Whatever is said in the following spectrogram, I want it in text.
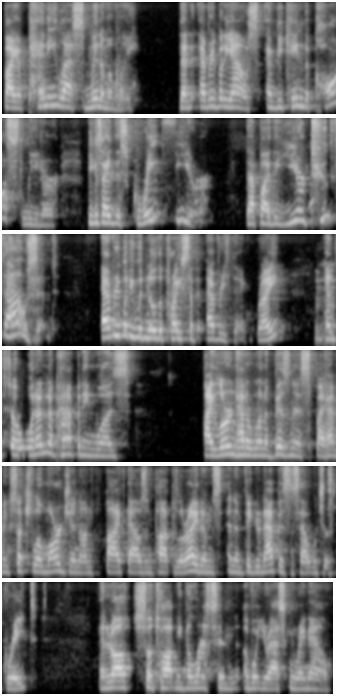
by a penny less minimally than everybody else and became the cost leader because i had this great fear that by the year 2000 everybody would know the price of everything right mm-hmm. and so what ended up happening was i learned how to run a business by having such low margin on 5000 popular items and then figured that business out which was great and it also taught me the lesson of what you're asking right now.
